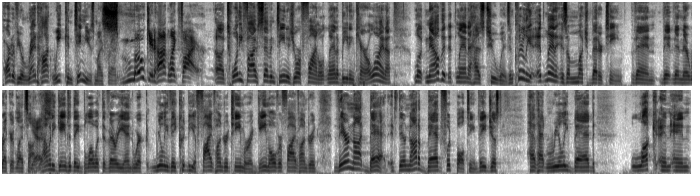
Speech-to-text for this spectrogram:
Part of your red hot week continues, my friend. Smoking hot like fire. Uh, 25-17 is your final. Atlanta beating Carolina. Look, now that Atlanta has two wins, and clearly Atlanta is a much better team than than their record lets on. Yes. How many games did they blow at the very end where really they could be a 500 team or a game over 500? They're not bad. It's they're not a bad football team. They just have had really bad luck and and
